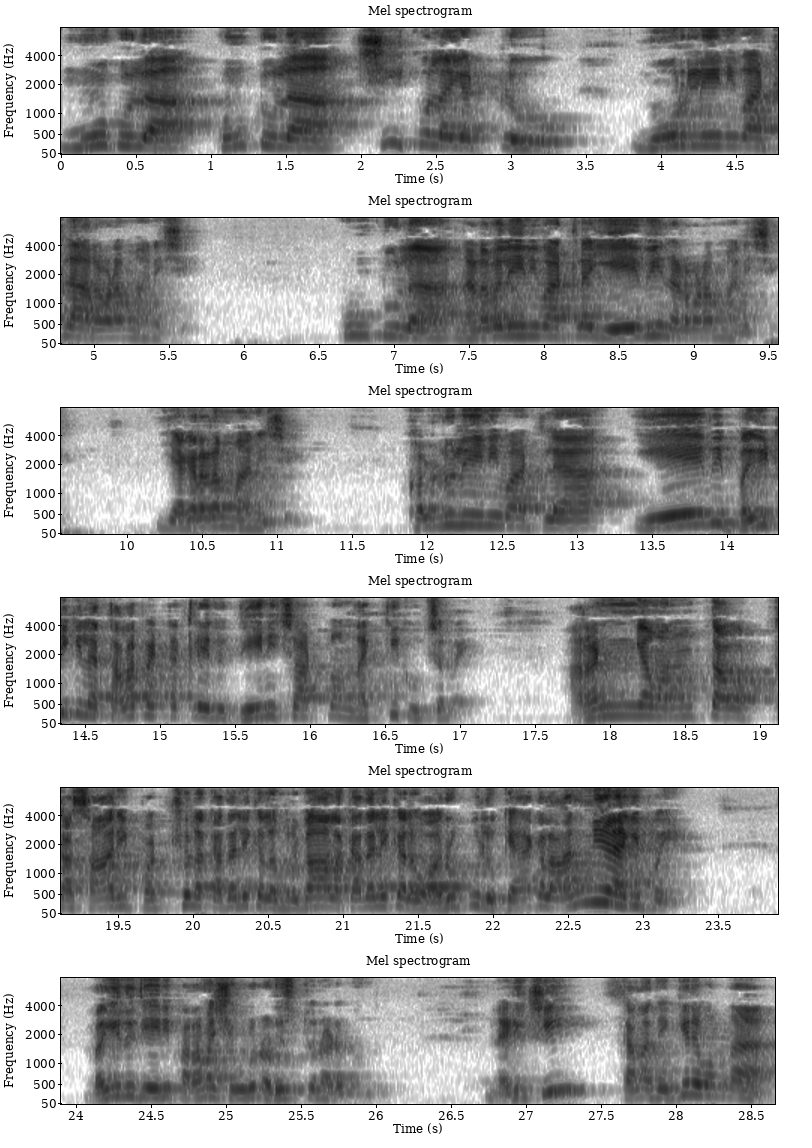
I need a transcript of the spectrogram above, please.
మూగుల కుంటుల చీకుల ఎట్లు నోరు లేని వాట్లా అరవడం మానేసి కుంటుల నడవలేని వాట్లా ఏవి నడవడం మానేసి ఎగరడం మానేసి కళ్ళు లేని వాట్ల ఏవి బయటికి ఇలా తల పెట్టట్లేదు దేని చాట్లో నక్కి కూర్చున్నాయి. అరణ్యం అంతా ఒక్కసారి పక్షుల కదలికలు మృగాల కదలికలు అరుపులు కేకలు అన్నీ ఆగిపోయి బయలుదేరి పరమశివుడు నడుస్తున్నాడు ముందు నడిచి తన దగ్గర ఉన్న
